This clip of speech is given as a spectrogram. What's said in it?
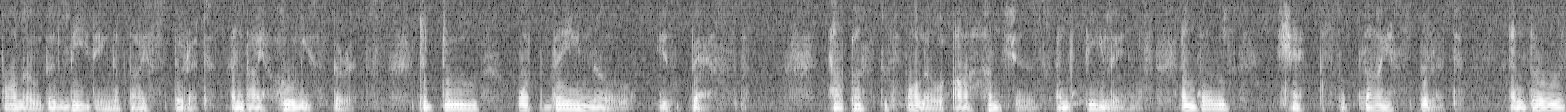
follow the leading of thy Spirit and thy Holy Spirits to do what they know is best. Help us to follow our hunches and feelings and those checks of thy Spirit and those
